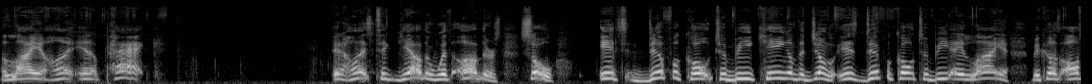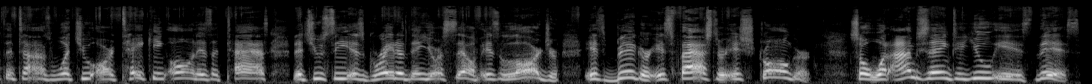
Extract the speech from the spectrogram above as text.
The lion hunt in a pack. It hunts together with others. So it's difficult to be king of the jungle. It's difficult to be a lion because oftentimes what you are taking on is a task that you see is greater than yourself. It's larger, it's bigger, it's faster, it's stronger. So, what I'm saying to you is this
